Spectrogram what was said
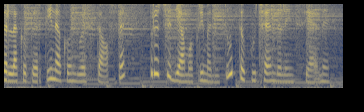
Per la copertina con due stoffe procediamo prima di tutto cucendole insieme.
